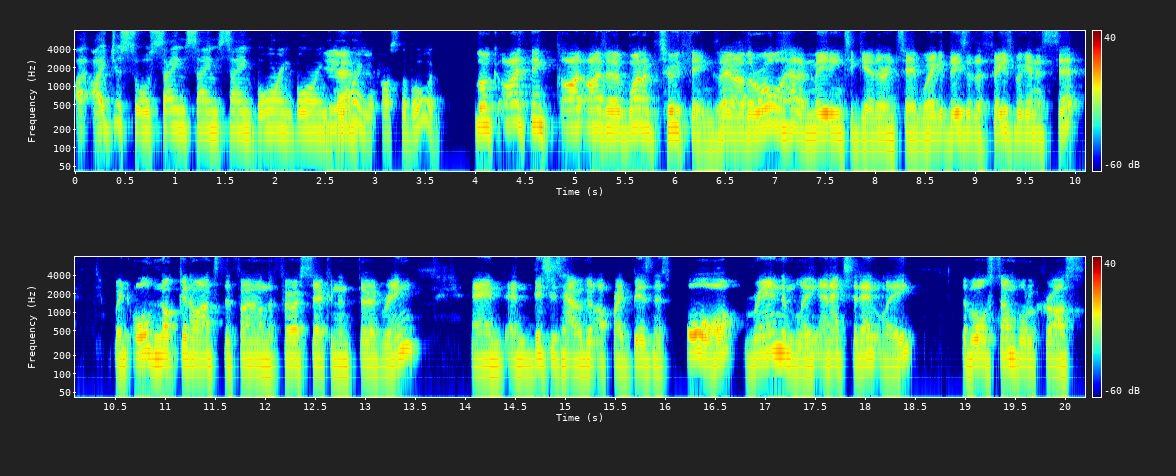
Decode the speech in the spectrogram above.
I, I just saw same, same, same, boring, boring, yeah. boring across the board. Look, I think either one of two things. They either all had a meeting together and said, we're, these are the fees we're going to set. We're all not going to answer the phone on the first, second, and third ring. And, and this is how we're going to operate business. Or randomly and accidentally, they've all stumbled across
